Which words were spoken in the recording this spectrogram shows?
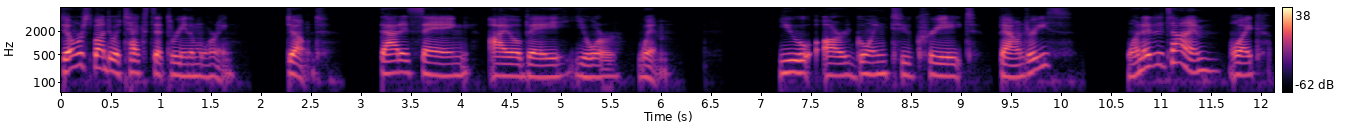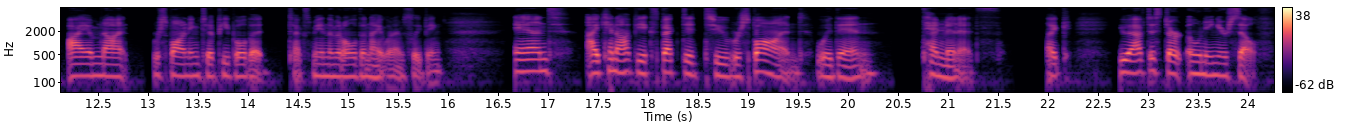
Don't respond to a text at three in the morning. Don't. That is saying, I obey your whim. You are going to create boundaries one at a time. Like, I am not responding to people that text me in the middle of the night when I'm sleeping. And I cannot be expected to respond within 10 minutes. Like, you have to start owning yourself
